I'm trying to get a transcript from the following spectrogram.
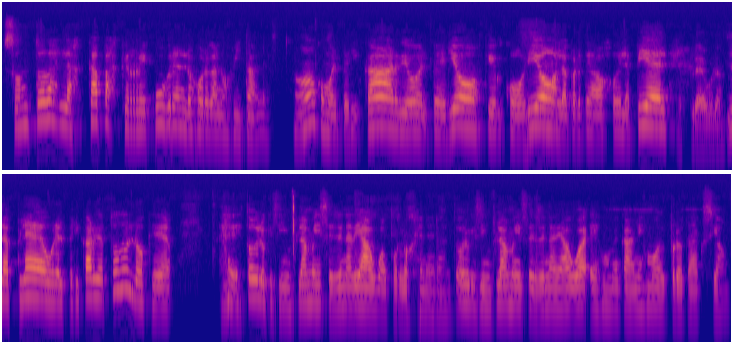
Son todas las capas que recubren los órganos vitales, como el pericardio, el periósteo, el corión, la parte de abajo de la piel, la pleura, la pleura el pericardio, todo lo que todo lo que se inflama y se llena de agua por lo general. Todo lo que se inflama y se llena de agua es un mecanismo de protección.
